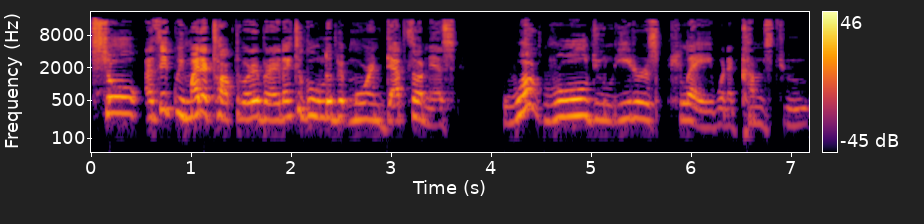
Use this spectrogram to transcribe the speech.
So I think we might have talked about it, but I'd like to go a little bit more in depth on this. What role do leaders play when it comes to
